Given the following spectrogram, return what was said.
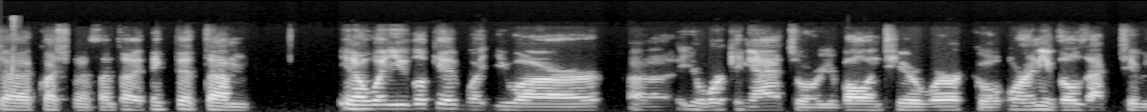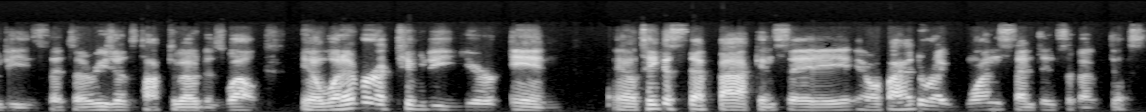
uh, question, Assunta. I think that um, you know when you look at what you are uh, you're working at or your volunteer work or, or any of those activities that uh, talked about as well. You know, whatever activity you're in, you know, take a step back and say, you know, if I had to write one sentence about this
